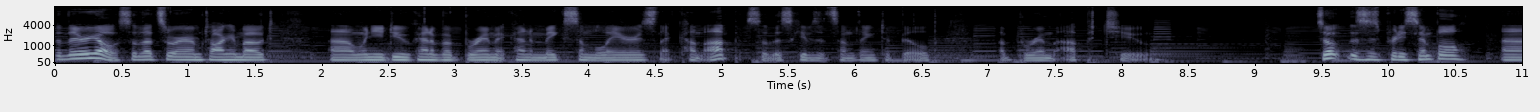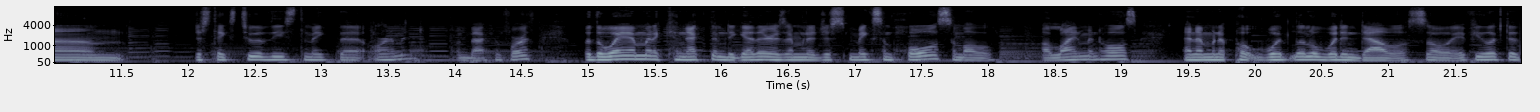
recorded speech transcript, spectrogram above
So there we go. So that's where I'm talking about uh, when you do kind of a brim, it kind of makes some layers that come up. So this gives it something to build a brim up to. So this is pretty simple. Um, just takes two of these to make the ornament, one back and forth. But the way I'm going to connect them together is I'm going to just make some holes, some alignment holes, and I'm going to put wood, little wooden dowels. So if you looked at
